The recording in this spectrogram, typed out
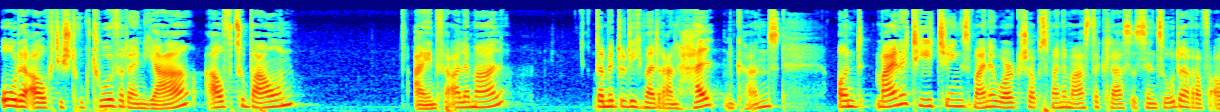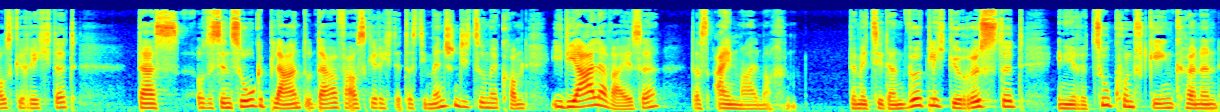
oder auch die Struktur für dein Jahr aufzubauen, ein für alle Mal, damit du dich mal dran halten kannst, und meine Teachings, meine Workshops, meine Masterclasses sind so darauf ausgerichtet, dass, oder sind so geplant und darauf ausgerichtet, dass die Menschen, die zu mir kommen, idealerweise das einmal machen. Damit sie dann wirklich gerüstet in ihre Zukunft gehen können,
